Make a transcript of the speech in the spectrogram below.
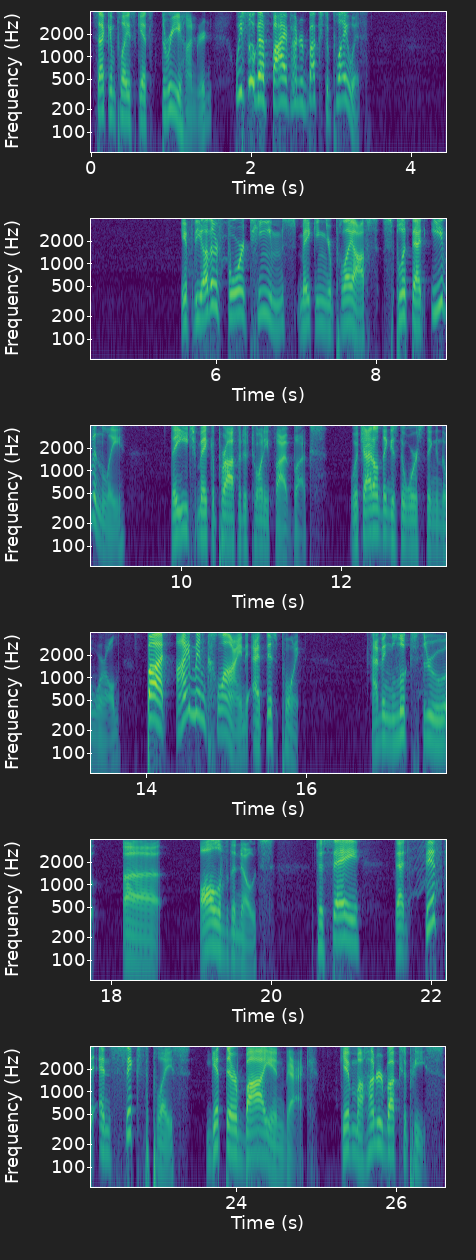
second place gets 300. We still got 500 bucks to play with. If the other four teams making your playoffs split that evenly, they each make a profit of 25 bucks, which I don't think is the worst thing in the world. But I'm inclined at this point, having looked through uh, all of the notes to say that fifth and sixth place get their buy-in back. Give them a hundred bucks a piece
